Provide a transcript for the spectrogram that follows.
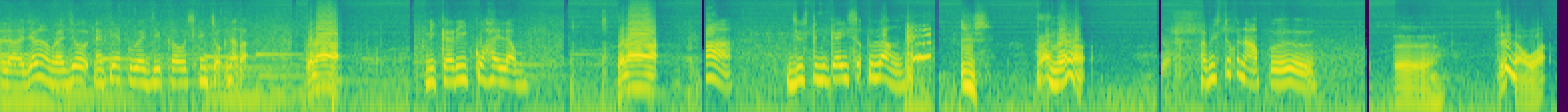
Alah, jangan merajuk. Nanti aku belajar kau chicken chop. Nak tak? Tak nak. Mikari kuah hailam. Tak nak. Ha, jus temikari sup tulang. Ish. Tak nak. Habis tu kau nak apa? Uh, saya nak awak.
